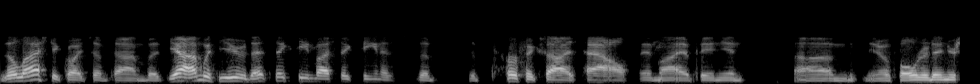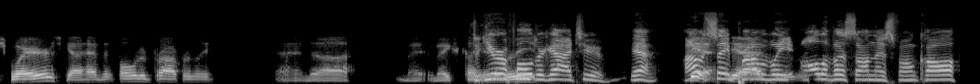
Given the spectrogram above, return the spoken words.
they'll last you quite some time. But yeah, I'm with you. That 16 by 16 is the the perfect size towel, in my opinion. Um, you know, fold it in your squares. Got to have it folded properly, and uh, makes. So you're a folder guy too, yeah. I yeah, would say yeah, probably absolutely. all of us on this phone call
